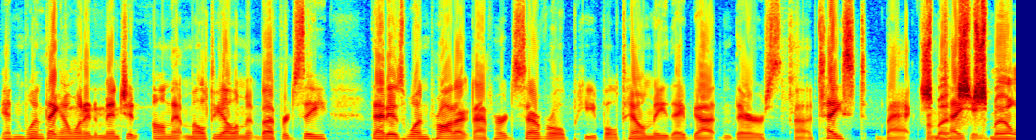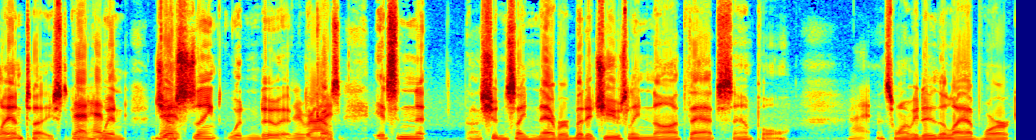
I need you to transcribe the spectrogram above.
And one thing I wanted to mention on that multi-element buffered C, that is one product I've heard several people tell me they've gotten their uh, taste back from Sm- taking. smell and taste. That had- when just that- zinc wouldn't do it Right. because it's ne- I shouldn't say never, but it's usually not that simple. Right. That's why we do the lab work.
